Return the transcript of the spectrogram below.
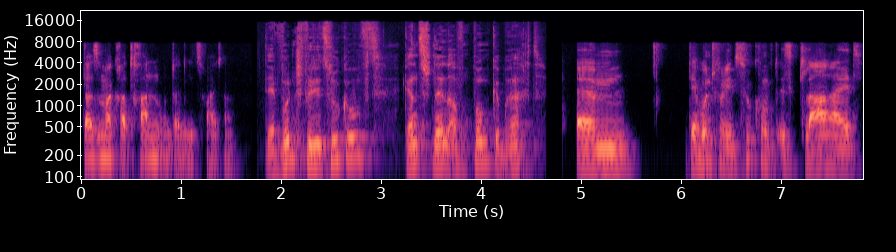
Da sind wir gerade dran und dann geht es weiter. Der Wunsch für die Zukunft, ganz schnell auf den Punkt gebracht? Ähm, der Wunsch für die Zukunft ist Klarheit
